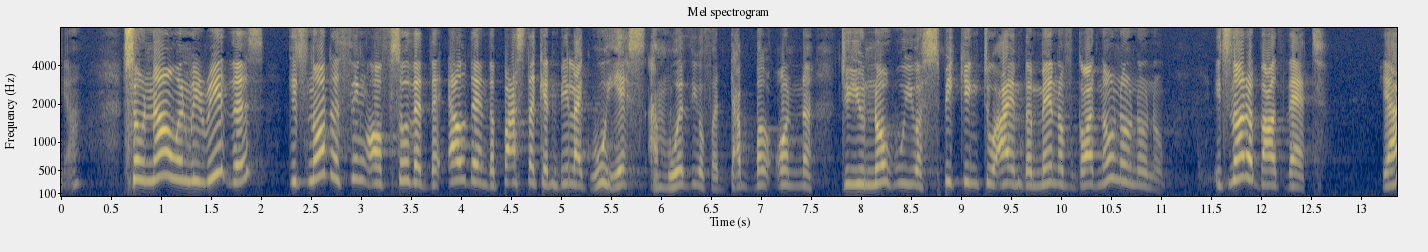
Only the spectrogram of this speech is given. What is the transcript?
Yeah? So now, when we read this, it's not a thing of so that the elder and the pastor can be like, oh, yes, I'm worthy of a double honor. Do you know who you are speaking to? I am the man of God. No, no, no, no. It's not about that. Yeah?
